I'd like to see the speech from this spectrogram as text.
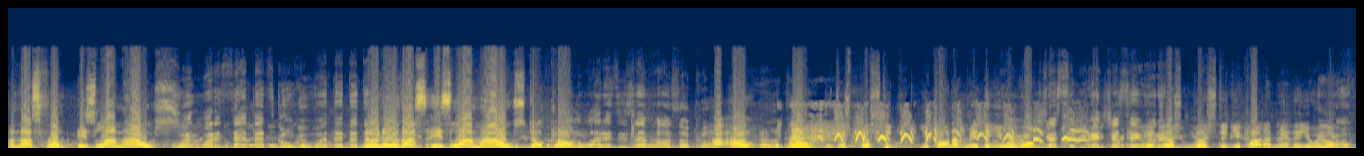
And that's from Islam House. What, what is that? That's Google. What, that, that, No, no, that's islamhouse.com. What is IslamHouse.com? How, how, uh, bro? You just busted. You can't admit that you were wrong. You just you can just say You're just you want. busted. You can't admit that you were And you, wrong.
